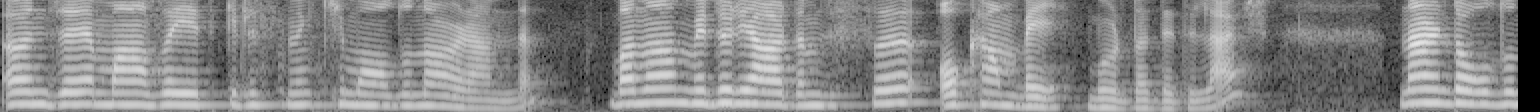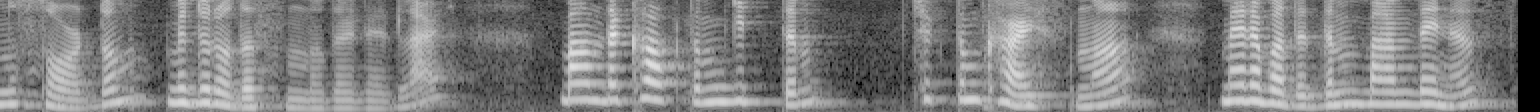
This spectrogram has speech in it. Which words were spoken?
Önce mağaza yetkilisinin kim olduğunu öğrendim. Bana müdür yardımcısı Okan Bey burada dediler. Nerede olduğunu sordum. Müdür odasındadır dediler. Ben de kalktım gittim. Çıktım karşısına. Merhaba dedim ben Deniz.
